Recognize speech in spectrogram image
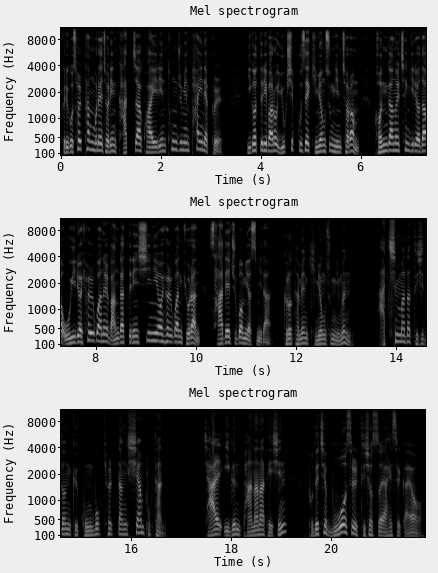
그리고 설탕물에 절인 가짜 과일인 통주민 파인애플, 이것들이 바로 69세 김영숙님처럼 건강을 챙기려다 오히려 혈관을 망가뜨린 시니어 혈관 교란 4대 주범이었습니다. 그렇다면 김영숙님은 아침마다 드시던 그 공복 혈당 시한폭탄, 잘 익은 바나나 대신 도대체 무엇을 드셨어야 했을까요?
